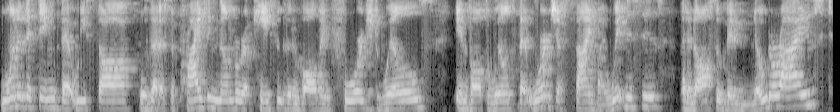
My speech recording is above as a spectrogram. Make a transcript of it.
one of the things that we saw was that a surprising number of cases involving forged wills involved wills that weren't just signed by witnesses, but had also been notarized.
